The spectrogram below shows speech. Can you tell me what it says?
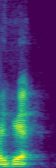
再见。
